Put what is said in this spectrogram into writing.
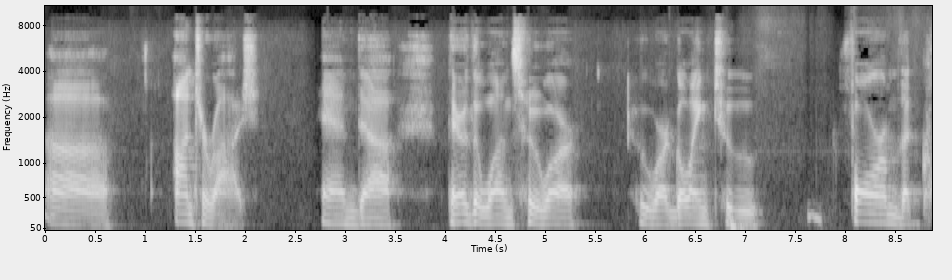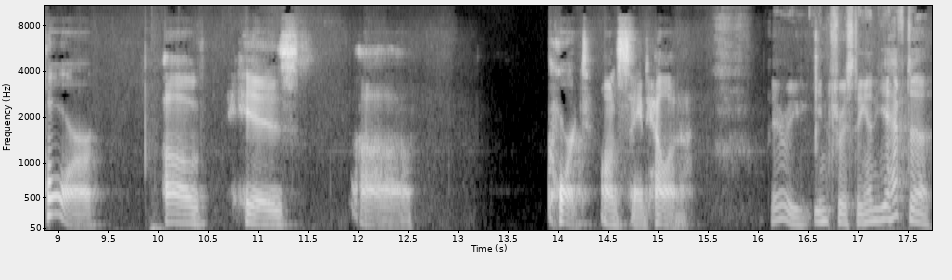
uh, entourage, and uh, they're the ones who are who are going to form the core of his uh, court on St. Helena. Very interesting. And you have to.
